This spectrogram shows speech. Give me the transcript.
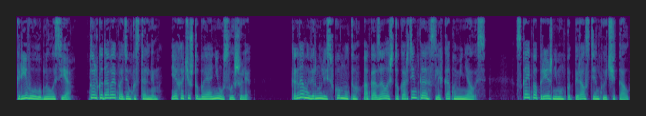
Криво улыбнулась я. «Только давай пойдем к остальным. Я хочу, чтобы и они услышали». Когда мы вернулись в комнату, оказалось, что картинка слегка поменялась. Скай по-прежнему подпирал стенку и читал.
